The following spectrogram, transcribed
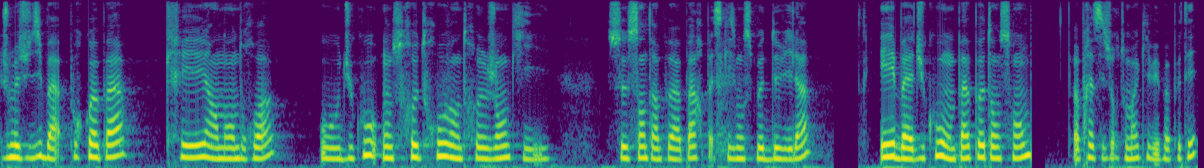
Je me suis dit bah pourquoi pas créer un endroit où du coup on se retrouve entre gens qui se sentent un peu à part parce qu'ils ont ce mode de vie là. Et bah du coup on papote ensemble. Après c'est surtout moi qui vais papoter.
